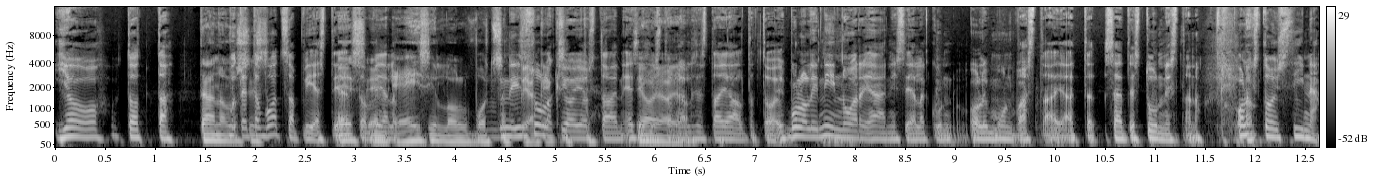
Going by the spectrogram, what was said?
Joo, totta. Tää on ollut Mutta siis... että WhatsApp-viestiä ole en- vielä. ei silloin ollut WhatsAppia Niin sullakin on jostain Joo, joo, joo. esihistoriallisesta ajalta toi. Mulla oli niin nuori ääni siellä, kun oli mun vastaaja, että sä et edes tunnistanut. Oliko toi sinä?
